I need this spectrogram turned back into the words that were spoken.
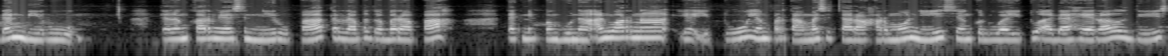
dan biru. Dalam karya seni rupa terdapat beberapa teknik penggunaan warna yaitu yang pertama secara harmonis, yang kedua itu ada heraldis,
